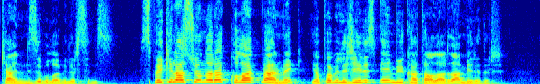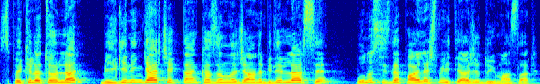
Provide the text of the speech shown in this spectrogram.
kendinizi bulabilirsiniz. Spekülasyonlara kulak vermek yapabileceğiniz en büyük hatalardan biridir. Spekülatörler bilginin gerçekten kazanılacağını bilirlerse bunu sizle paylaşma ihtiyacı duymazlar.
